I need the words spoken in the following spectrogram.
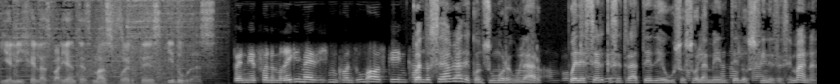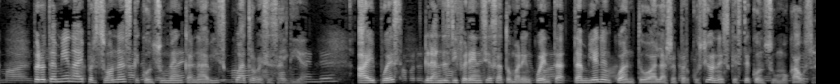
y elige las variantes más fuertes y duras. Cuando se habla de consumo regular, puede ser que se trate de uso solamente los fines de semana, pero también hay personas que consumen cannabis cuatro veces al día. Hay, pues, grandes diferencias a tomar en cuenta también en cuanto a las repercusiones que este consumo causa.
